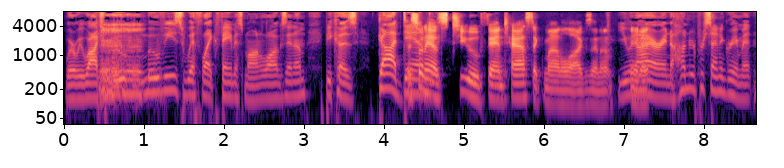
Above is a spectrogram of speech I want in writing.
where we watch mo- movies with like famous monologues in them because god damn This one dude, has two fantastic monologues in it. you and in I it. are in 100% agreement.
